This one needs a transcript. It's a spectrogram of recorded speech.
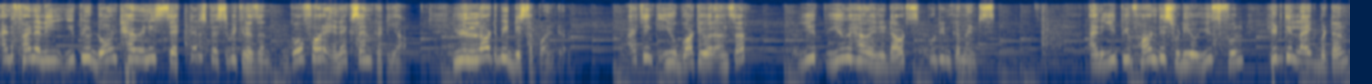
And finally, if you don't have any sector specific reason, go for NX and CATIA. You will not be disappointed. I think you got your answer. If you have any doubts, put in comments. And if you found this video useful, hit the like button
